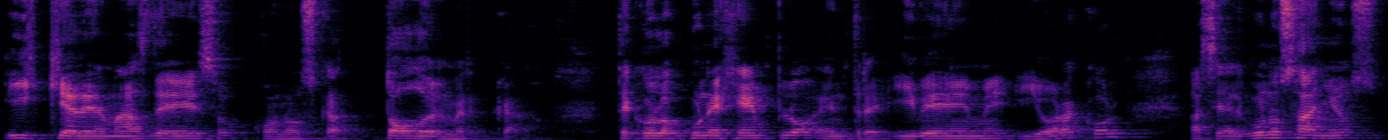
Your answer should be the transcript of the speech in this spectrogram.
y que además de eso conozca todo el mercado. Te coloco un ejemplo entre IBM y Oracle. Hace algunos años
